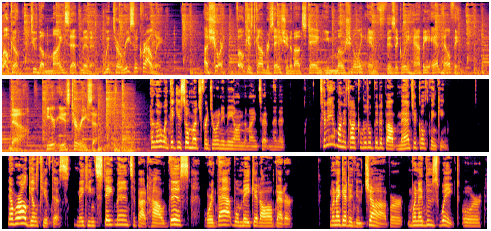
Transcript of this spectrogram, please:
Welcome to the Mindset Minute with Teresa Crowley. A short, focused conversation about staying emotionally and physically happy and healthy. Now, here is Teresa. Hello, and thank you so much for joining me on the Mindset Minute. Today, I want to talk a little bit about magical thinking. Now, we're all guilty of this, making statements about how this or that will make it all better. When I get a new job, or when I lose weight, or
